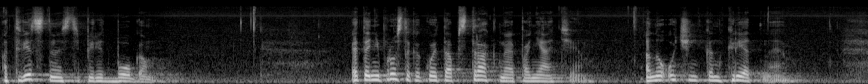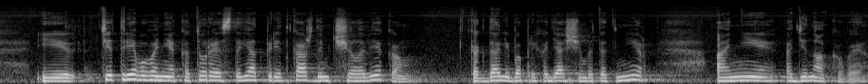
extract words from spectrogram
ответственности перед Богом, это не просто какое-то абстрактное понятие, оно очень конкретное – и те требования, которые стоят перед каждым человеком, когда-либо приходящим в этот мир, они одинаковые.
